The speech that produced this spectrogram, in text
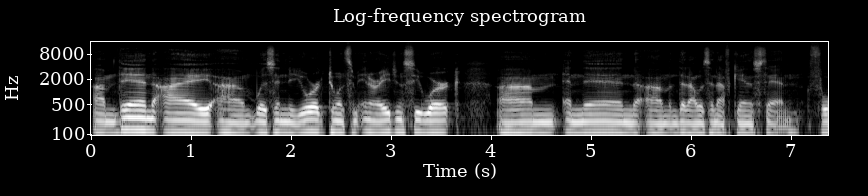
Um, then I um, was in New York doing some interagency work, um, and then um, then I was in Afghanistan for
